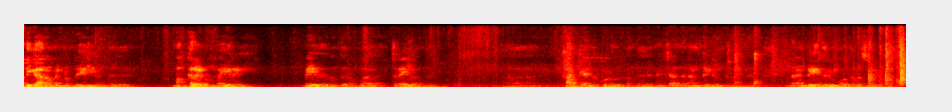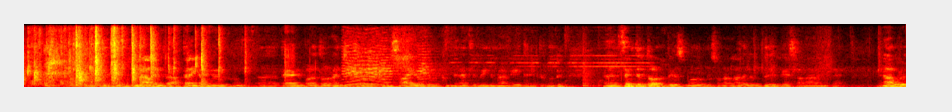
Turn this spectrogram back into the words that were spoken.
அதிகாரம் என்னும் வேலி வந்து மக்கள் என்னும் பயிரை மேய்து வந்து ரொம்ப திரையில் வந்து காட்டிய அந்த குழுவுக்கு வந்து நெஞ்சார்ந்த நன்றிகள் சொன்னாங்க அந்த நன்றியை திரும்ப ஒரு தடவை சொல்லுவேன் பின்னால் என்ற அத்தனை கலைஞர்களுக்கும் அஹ், தயாரிப்பாளர் தோழர் ரஞ்சித் அவர்களுக்கும் சாய் அவர்களுக்கும் இந்த நேரத்தில் மீண்டும் நன்றியை தெரிவித்துக் கொண்டு செந்தில் தோழர் பேசும்போது ஒன்று சொன்னார் அதிலிருந்து பேசலாம் நான் நினைக்கிறேன். ஏன்னா ஒரு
